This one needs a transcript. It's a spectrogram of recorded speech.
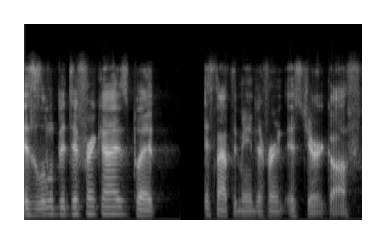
is a little bit different, guys, but it's not the main difference. It's Jared Goff.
